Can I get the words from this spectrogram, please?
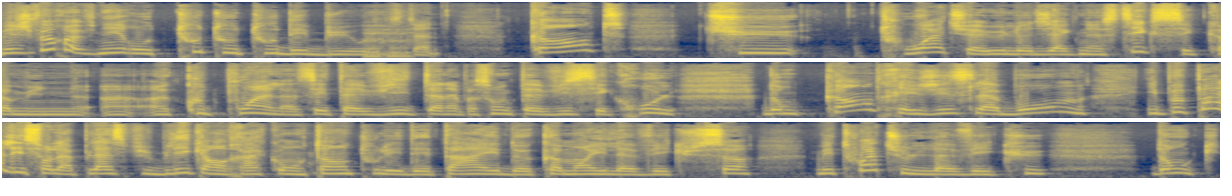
Mais je veux revenir au tout, tout, tout début, Winston. Mm -hmm. Quand tu toi, tu as eu le diagnostic, c'est comme une, un, un, coup de poing, là. C'est ta vie, tu as l'impression que ta vie s'écroule. Donc, quand Régis Labaume, il peut pas aller sur la place publique en racontant tous les détails de comment il a vécu ça. Mais toi, tu l'as vécu. Donc,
